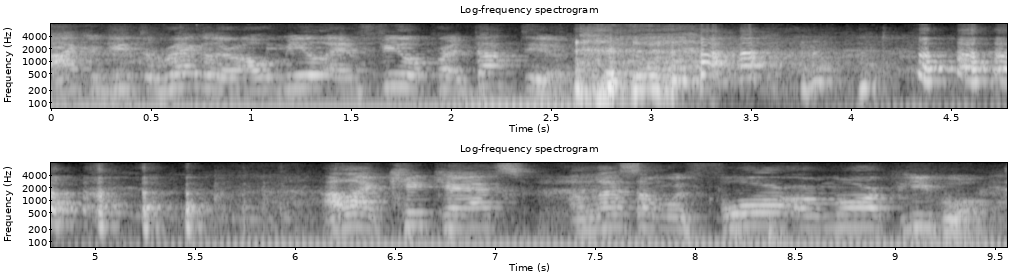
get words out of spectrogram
I could get the regular oatmeal and feel productive. I like Kit Kats unless I'm with four or more people.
